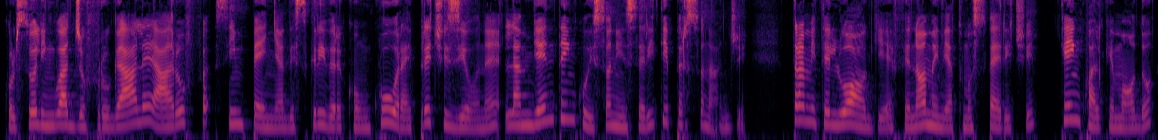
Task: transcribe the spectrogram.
Col suo linguaggio frugale, Aruf si impegna a descrivere con cura e precisione l'ambiente in cui sono inseriti i personaggi, tramite luoghi e fenomeni atmosferici che in qualche modo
